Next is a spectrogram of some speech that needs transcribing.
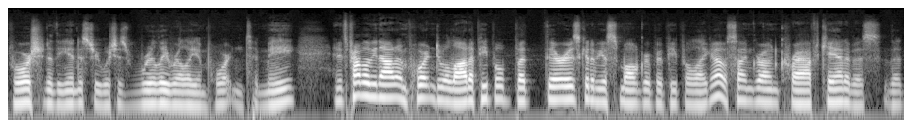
portion of the industry, which is really really important to me and it's probably not important to a lot of people, but there is going to be a small group of people like, oh, sun-grown craft cannabis. That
